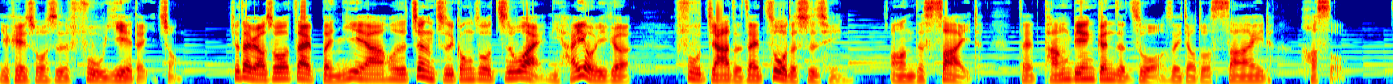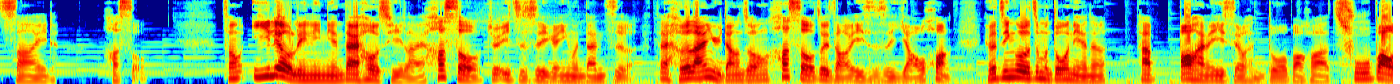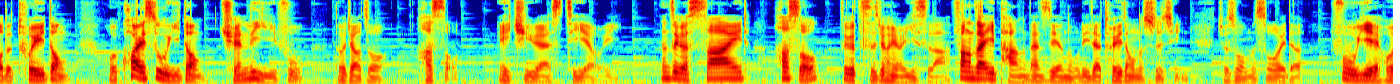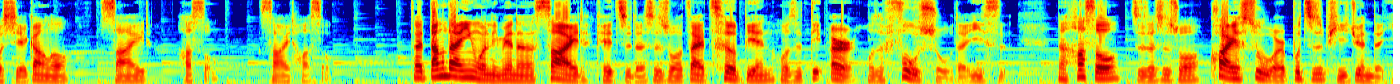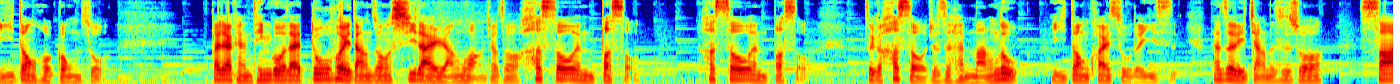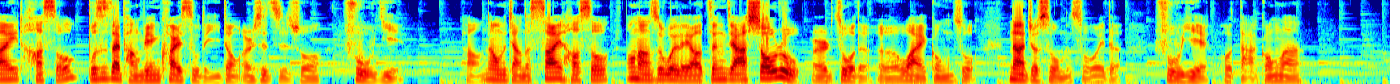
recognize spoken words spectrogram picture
也可以说是副业的一种，就代表说在本业啊或者正职工作之外，你还有一个附加的在做的事情，on the side，在旁边跟着做，所以叫做 side hustle，side hustle。从一六零零年代后期以来，hustle 就一直是一个英文单字了。在荷兰语当中，hustle 最早的意思是摇晃，可是经过了这么多年呢，它包含的意思有很多，包括粗暴的推动或快速移动、全力以赴，都叫做 hustle，H-U-S-T-L-E。那这个 side hustle 这个词就很有意思啦，放在一旁，但是有努力在推动的事情，就是我们所谓的副业或斜杠喽。side hustle，side hustle。在当代英文里面呢，side 可以指的是说在侧边，或是第二，或是附属的意思。那 hustle 指的是说快速而不知疲倦的移动或工作，大家可能听过在都会当中熙来攘往，叫做 hustle and bustle。hustle and bustle，这个 hustle 就是很忙碌、移动快速的意思。那这里讲的是说 side hustle 不是在旁边快速的移动，而是指说副业。好，那我们讲的 side hustle 通常是为了要增加收入而做的额外工作，那就是我们所谓的。副业或打工啦，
